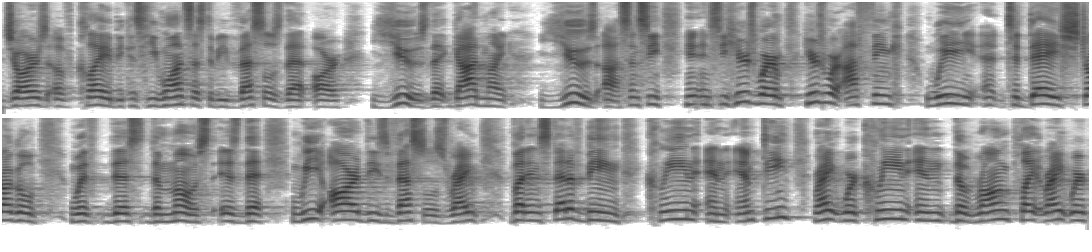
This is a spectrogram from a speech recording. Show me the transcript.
jars of clay because he wants us to be vessels that are used, that God might use us. And see, and see, here's where here's where I think we uh, today struggle with this the most is that we are these vessels, right? But instead of being clean and empty, right, we're clean in the wrong place, right? We're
